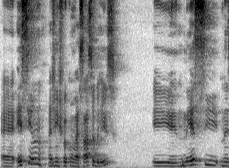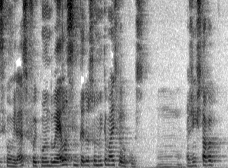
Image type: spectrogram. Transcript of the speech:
É, esse ano a gente foi conversar sobre isso. E nesse, nesse congresso foi quando ela se interessou muito mais pelo curso. Hum. A gente estava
